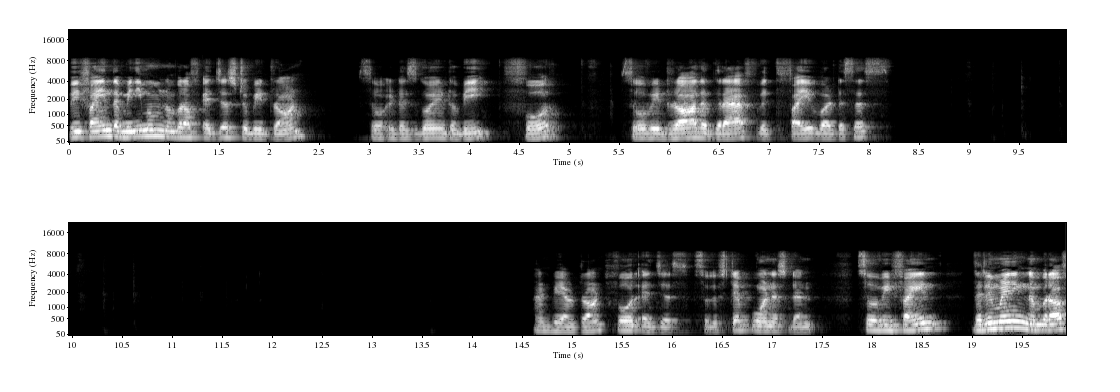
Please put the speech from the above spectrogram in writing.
We find the minimum number of edges to be drawn. So it is going to be 4. So we draw the graph with 5 vertices. And we have drawn 4 edges. So the step 1 is done. So we find the remaining number of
